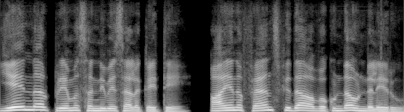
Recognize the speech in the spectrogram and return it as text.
ఏఎన్ఆర్ ప్రేమ సన్నివేశాలకైతే ఆయన ఫ్యాన్స్ ఫిదా అవ్వకుండా ఉండలేరు.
